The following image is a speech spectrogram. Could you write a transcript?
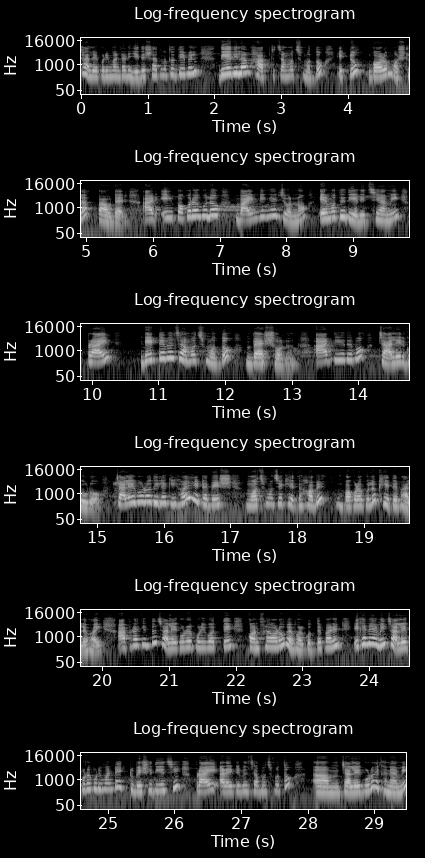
ঝালের পরিমাণটা নিজেদের স্বাদ মতো দেবেন। দিয়ে দিলাম হাফ চা চামচ মতো একটু গরম মশলা পাউডার আর এই পকোড়াগুলো বাইন্ডিংয়ের জন্য, এর মধ্যে দিয়ে দিচ্ছি আমি প্রায় দেড় টেবিল চামচ মতো বেসন। আর দিয়ে দেব চালের গুঁড়ো। চালের গুঁড়ো দিলে কি হয়? এটা বেশ মচমচে খেতে হবে, পকোড়াগুলো খেতে ভালো হয়। আপনারা কিন্তু চালের গুঁড়োর পরিবর্তে কর্নফ্লাওয়ারও ব্যবহার করতে পারেন। এখানে আমি চালের গুঁড়োর পরিমাণটা একটু বেশি দিয়েছি, প্রায় আড়াই টেবিল চামচ মতো চালের গুঁড়ো এখানে আমি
